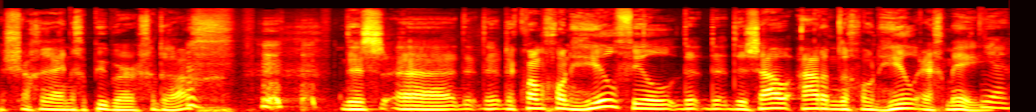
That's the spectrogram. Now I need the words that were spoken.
chagrijnige pubergedrag. dus er kwam gewoon heel veel... De, de, de zaal ademde gewoon heel erg mee.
